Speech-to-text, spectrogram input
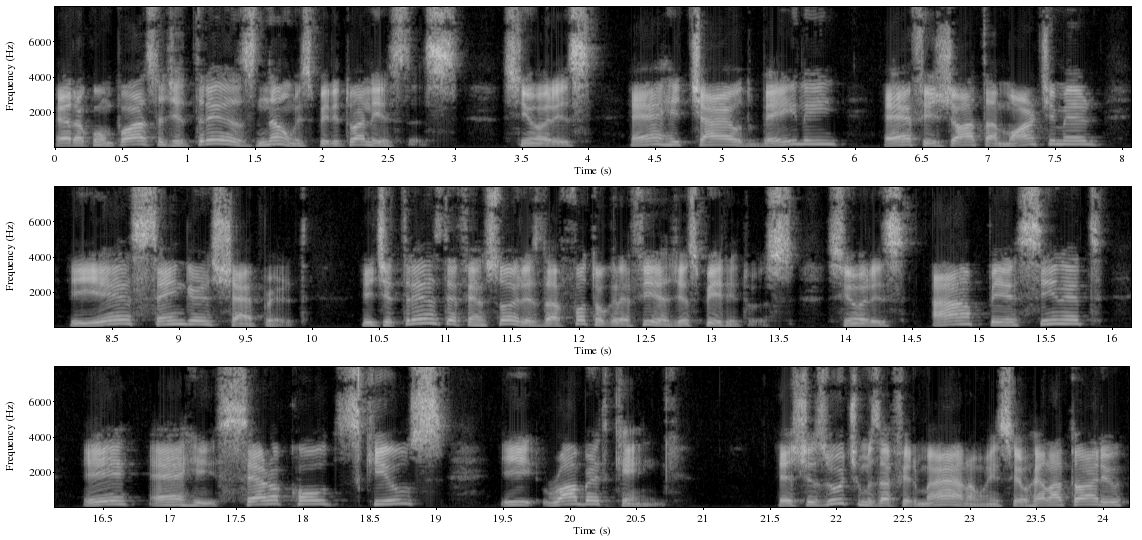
Era composta de três não espiritualistas, senhores R. Child Bailey, F. J. Mortimer e E. Sanger Shepard, e de três defensores da fotografia de espíritos, senhores A. P. Sinnett, E. R. Seracode Skills e Robert King. Estes últimos afirmaram em seu relatório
